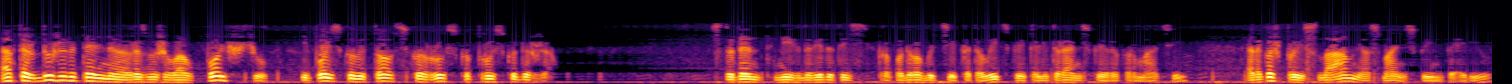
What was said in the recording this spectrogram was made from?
Автор дуже ретельно розмежував Польщу і польсько-литовсько-русько-пруську державу. Студент міг довідатись про подробиці католицької та лютеранської реформації, а також про іслам і Османську імперію.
